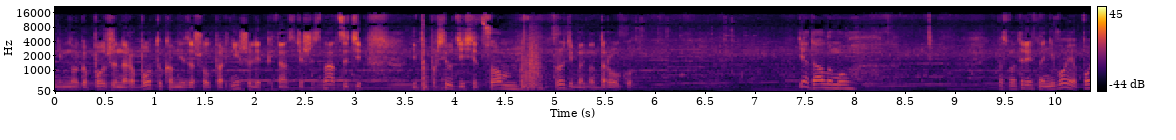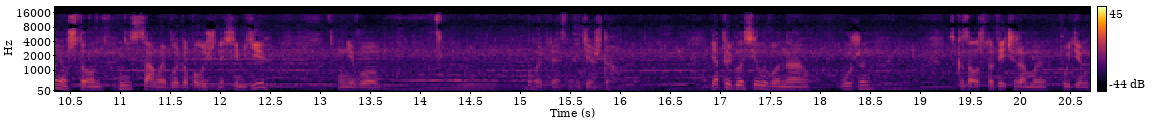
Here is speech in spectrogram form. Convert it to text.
Немного позже на работу ко мне зашел парниша лет 15-16 и попросил 10 сом, вроде бы на дорогу. Я дал ему Посмотрев на него, я понял, что он не из самой благополучной семьи. У него была грязная одежда. Я пригласил его на ужин. Сказал, что вечером мы будем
